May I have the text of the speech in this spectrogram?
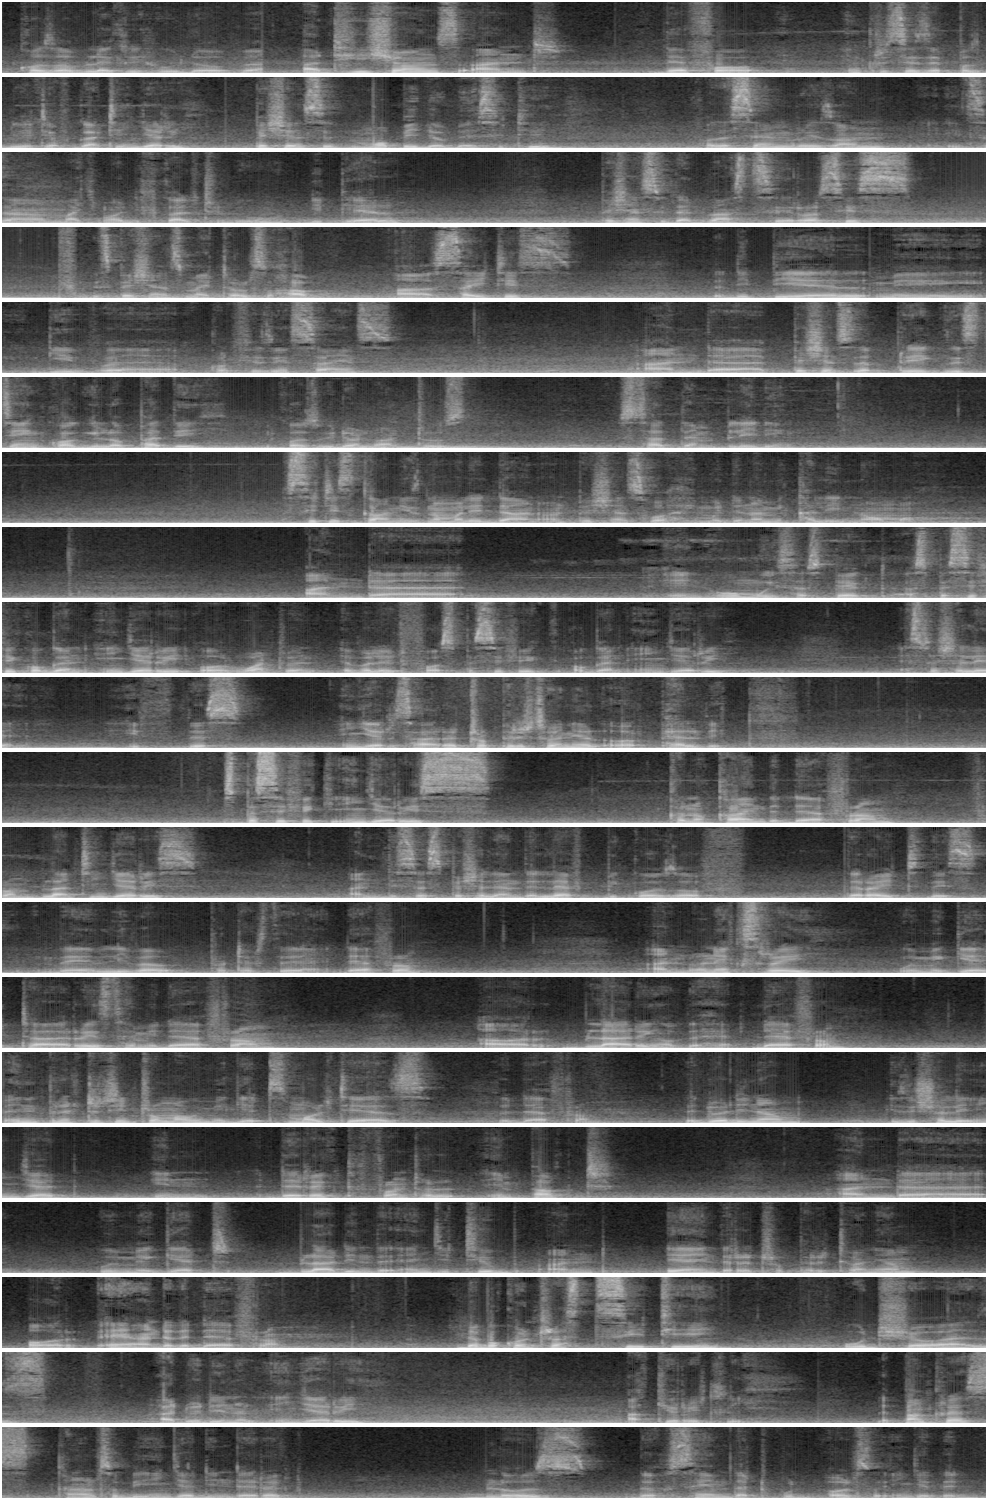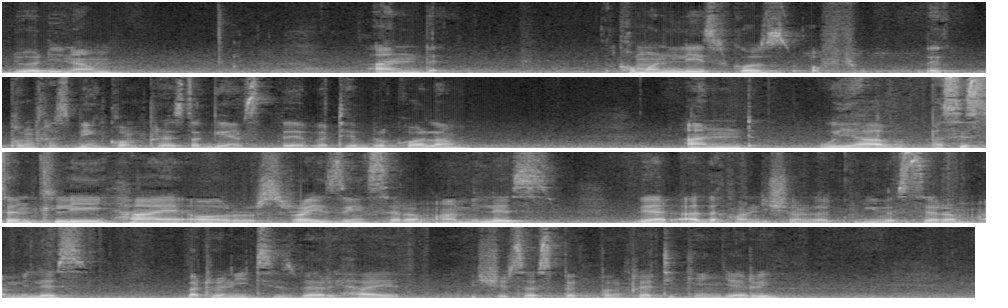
because of likelihood of uh, adhesions and therefore increases the possibility of gut injury. Patients with morbid obesity, for the same reason, it's uh, much more difficult to do DPL. Patients with advanced cirrhosis, these patients might also have uh. The DPL may give uh, confusing signs. And uh, patients with a pre-existing coagulopathy, because we don't want to start them bleeding. CT scan is normally done on patients who are hemodynamically normal and uh, in whom we suspect a specific organ injury or want to evaluate for specific organ injury, especially if these injuries are retroperitoneal or pelvic. Specific injuries can occur in the diaphragm from blunt injuries, and this especially on the left because of the right, this, the liver protects the diaphragm. And on X-ray, we may get a raised hemidiaphragm or blurring of the diaphragm. In penetrating trauma, we may get small tears the diaphragm. The duodenum is usually injured in direct frontal impact, and uh, we may get blood in the NG tube and air in the retroperitoneum or air under the diaphragm. Double contrast CT would show us a duodenal injury accurately. The pancreas can also be injured in direct blows, the same that would also injure the duodenum, and commonly it's because of the pancreas being compressed against the vertebral column, and we have persistently high or rising serum amylase. There are other conditions that could give us serum amylase, but when it is very high, we should suspect pancreatic injury.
